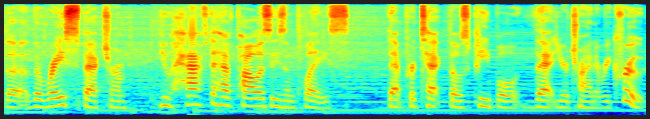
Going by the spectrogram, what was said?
the the race spectrum, you have to have policies in place that protect those people that you're trying to recruit.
